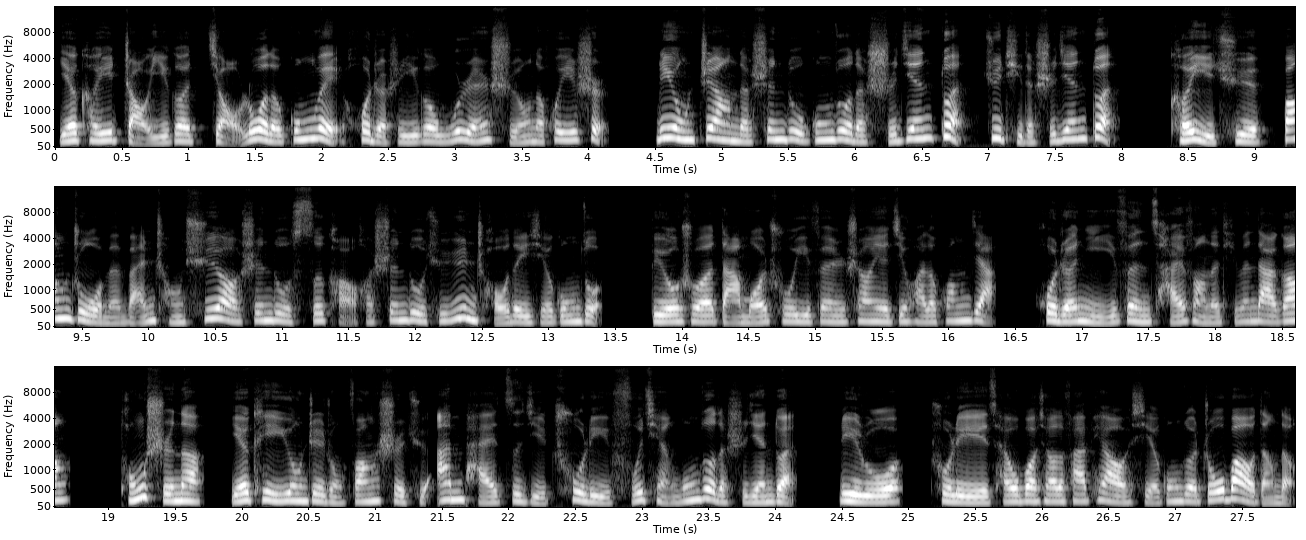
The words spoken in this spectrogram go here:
也可以找一个角落的工位或者是一个无人使用的会议室，利用这样的深度工作的时间段，具体的时间段。可以去帮助我们完成需要深度思考和深度去运筹的一些工作，比如说打磨出一份商业计划的框架，或者拟一份采访的提问大纲。同时呢，也可以用这种方式去安排自己处理浮浅工作的时间段，例如处理财务报销的发票、写工作周报等等。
